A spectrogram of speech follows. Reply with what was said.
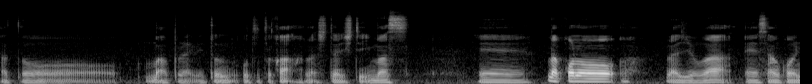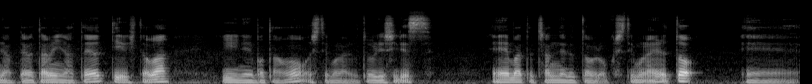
あとまあ、プライベートのこととか話したりしています。えー、まあ、このラジオが、え参考になったよためになったよっていう人はいいねボタンを押してもらえると嬉しいです。えー、またチャンネル登録してもらえると、え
